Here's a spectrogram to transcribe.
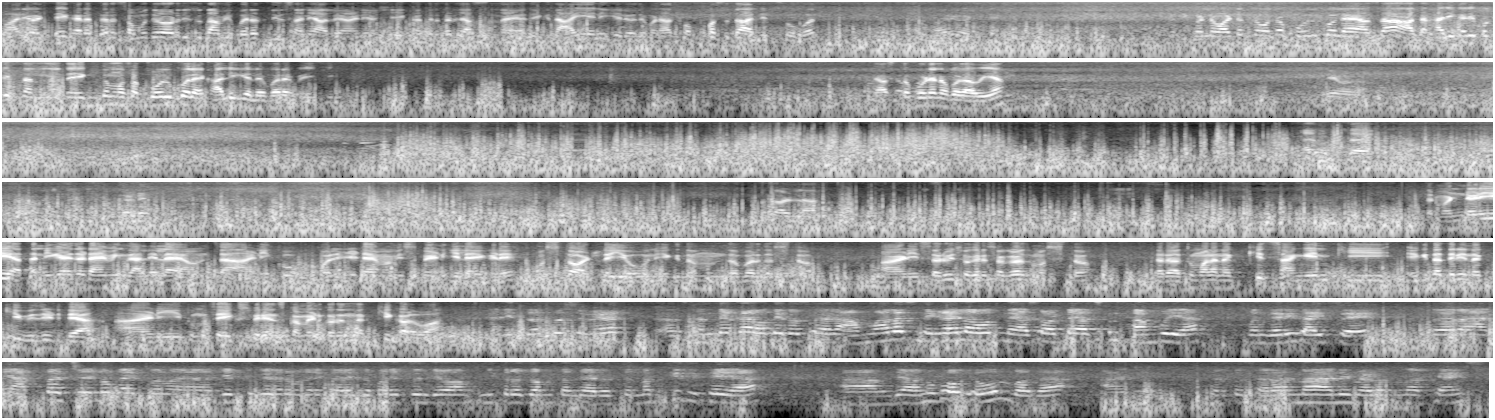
भारी वाटते खरं तर समुद्रावरती सुद्धा आम्ही बऱ्याच दिवसांनी आलोय आणि असे एकत्र तर जास्त नाही आले. एकदा आई आणि गेले होते पण आज पप्पा सुद्धा आलेत सोबत. भारी वाटते तिकडनं वाटत नव्हता खोल खोल आहे असा. आता खाली खाली बघितलं ना ते एकदम असा खोल खोल आहे खाली गेले बऱ्यापैकी. जास्त पुढे नको जाऊया. हे बघा काय बघतायकडे चढला तर मंडळी आता निघायचा टायमिंग झालेला आहे आमचा आणि खूप क्वालिटी टाईम आम्ही स्पेंड केला इकडे. मस्त वाटलं येऊन एकदम जबरदस्त. आणि सर्विस वगैरे सगळंच मस्त. तर तुम्हाला नक्कीच सांगेन की एकदा तरी नक्की व्हिजिट द्या आणि तुमचे एक्सपिरियन्स कमेंट करून नक्की कळवा. आणि जसं सगळं संध्याकाळ होते तसं आम्हालाच निघायला होत नाही. असं वाटतं अजून थांबूया पण घरी जायचं आहे तर आणि आत्ताचे लोक आहेत पण गेट टुगेदर वगैरे करायचं बरेच जण जेव्हा मित्र जमतात घरात तर नक्कीच इथे या. म्हणजे अनुभव घेऊन बघा. आणि तर सरांना आणि मॅडमना थँक्स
